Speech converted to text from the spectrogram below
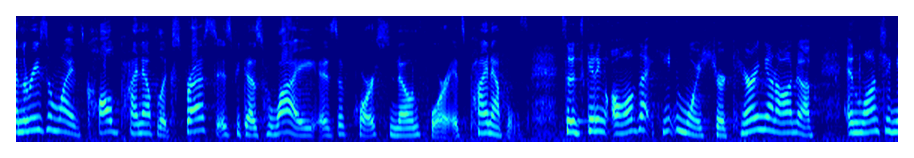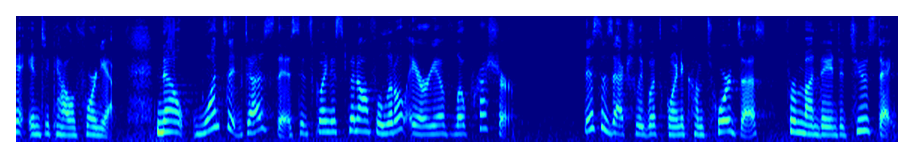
And the reason why it's called Pineapple Express is because Hawaii is, of course, known for its pineapples. So it's getting all of that heat and moisture, carrying it on up and launching it into California. Now, once it does this, it's going to spin off a little area of low pressure. This is actually what's going to come towards us from Monday into Tuesday.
